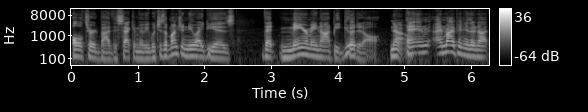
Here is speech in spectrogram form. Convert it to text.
altered by the second movie, which is a bunch of new ideas that may or may not be good at all. No. And in, in my opinion, they're not.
